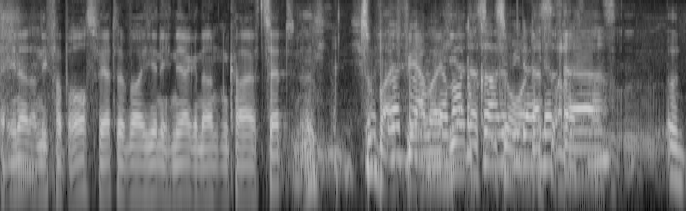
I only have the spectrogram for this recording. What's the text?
Erinnert an die Verbrauchswerte bei hier nicht näher genannten Kfz. Ne? zum wollte Beispiel, sagen, aber hier das gerade so, das, äh, und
